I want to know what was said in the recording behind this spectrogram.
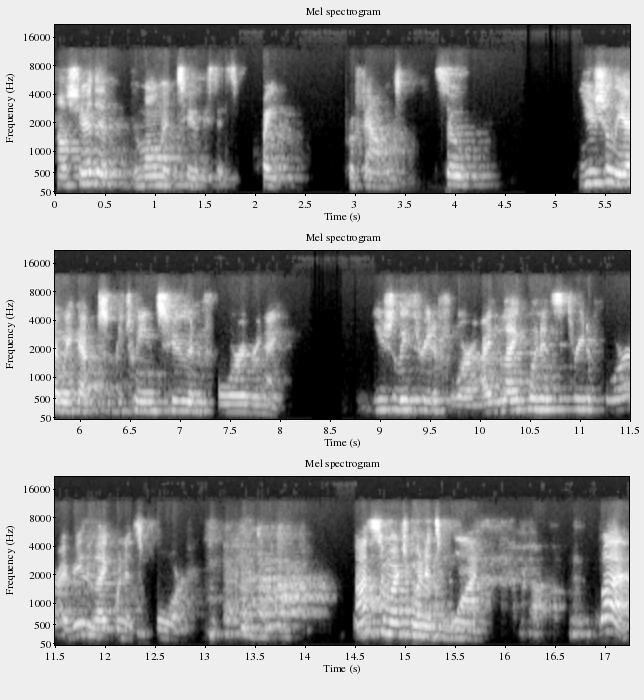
I'll share the, the moment too, because it's quite profound. So, usually I wake up between two and four every night, usually three to four. I like when it's three to four. I really like when it's four. Not so much when it's one. But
